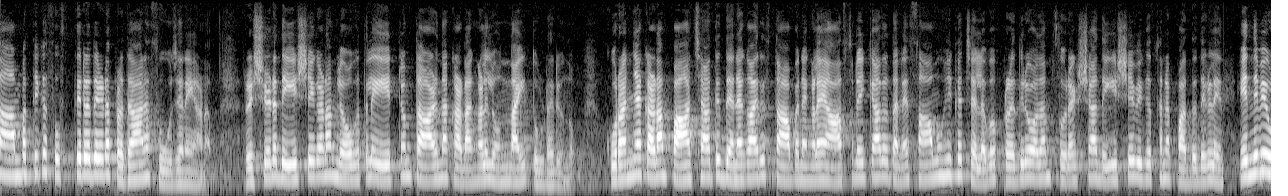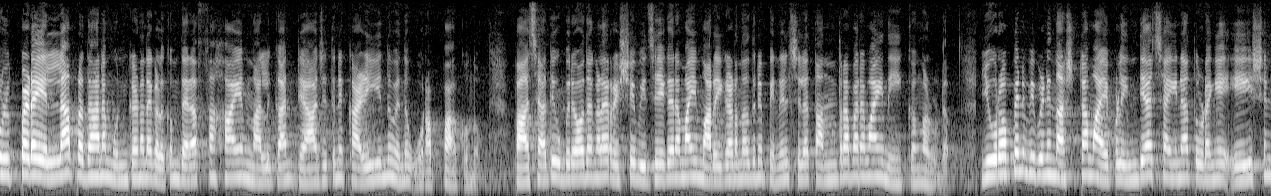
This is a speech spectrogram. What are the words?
സാമ്പത്തിക സുസ്ഥിരതയുടെ പ്രധാന സൂചനയാണ്. റഷ്യയുടെ ദേശീയ കടം ലോകത്തിലെ ഏറ്റവും താഴ്ന്ന കടങ്ങളിൽ ഒന്നായി തുടരുന്നു. കുറഞ്ഞ കടം പാശ്ചാത്യ ധനകാര്യ സ്ഥാപനങ്ങളെ ആശ്രയിക്കാതെ തന്നെ സാമൂഹിക ചെലവ് പ്രതിരോധം സുരക്ഷ ദേശീയ വികസന പദ്ധതികൾ എന്നിവയുൾപ്പെടെ എല്ലാ പ്രധാന മുൻഗണനകൾക്കും ധനസഹായം നൽകാൻ രാജ്യത്തിന് കഴിയുന്നുവെന്ന് ഉറപ്പാക്കുന്നു. പാശ്ചാത്യ ഉപരോധങ്ങളെ റഷ്യ വിജയകരമായി മറികടന്നതിന് പിന്നിൽ ചില തന്ത്രപരമായ നീക്കങ്ങളുണ്ട്. യൂറോപ്യൻ വിപണി നഷ്ടമായപ്പോൾ ഇന്ത്യ ചൈന തുടങ്ങിയ ഏഷ്യൻ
